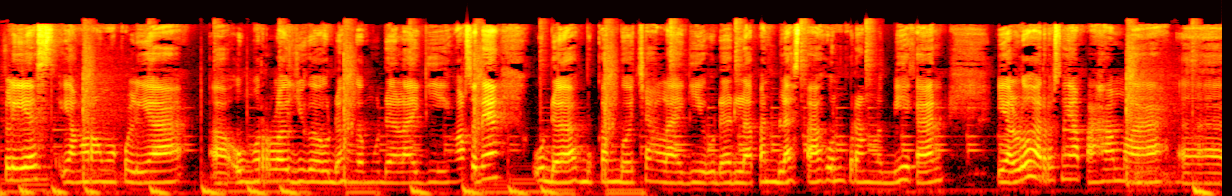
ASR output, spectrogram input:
Please yang orang mau kuliah uh, umur lo juga udah nggak muda lagi. Maksudnya udah bukan bocah lagi udah 18 tahun kurang lebih kan ya lu harusnya paham lah uh,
